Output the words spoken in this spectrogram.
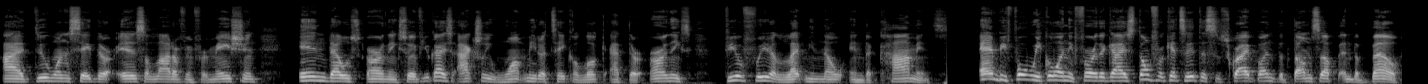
i do want to say there is a lot of information in those earnings. So if you guys actually want me to take a look at their earnings feel free to let me know in the comments and before we go any further guys, don't forget to hit the subscribe button, the thumbs up, and the bell.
